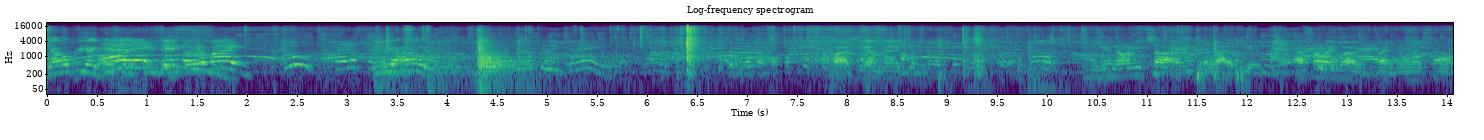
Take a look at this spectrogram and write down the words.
Y'all open your gift like three days him your early. wife. In your house. It today. Wow, she got mad good. You know any child, you get like good. That's how it was back then when I small.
